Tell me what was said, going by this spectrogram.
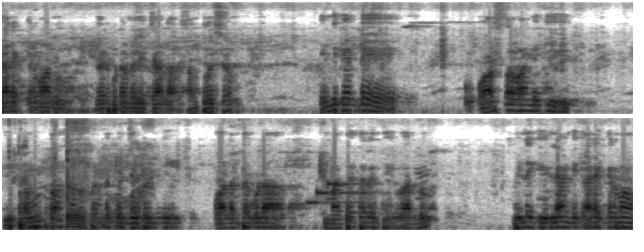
కార్యక్రమాలు జరపడం అనేది చాలా సంతోషం. ఎందుకంటే వాస్తవానికి ఈ ప్రభుత్వాలు పట్లకు వచ్చేటువంటి వాళ్ళంతా కూడా మధ్యతరగతి వాళ్ళు వీళ్ళకి ఇలాంటి కార్యక్రమం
